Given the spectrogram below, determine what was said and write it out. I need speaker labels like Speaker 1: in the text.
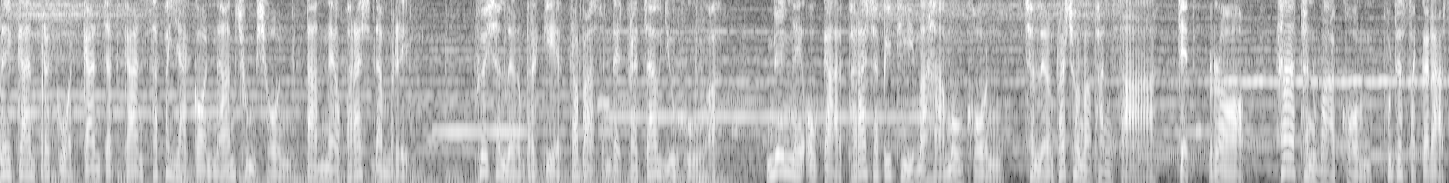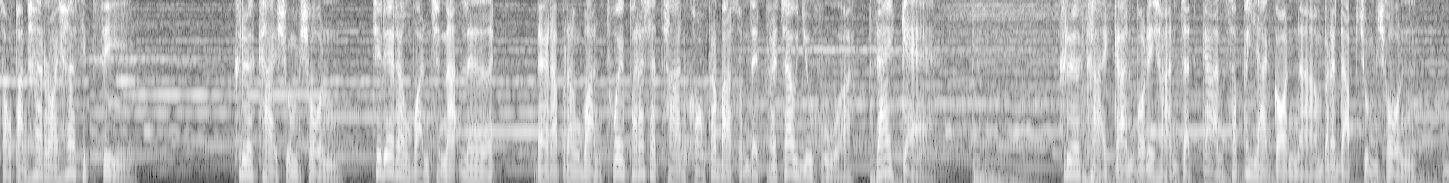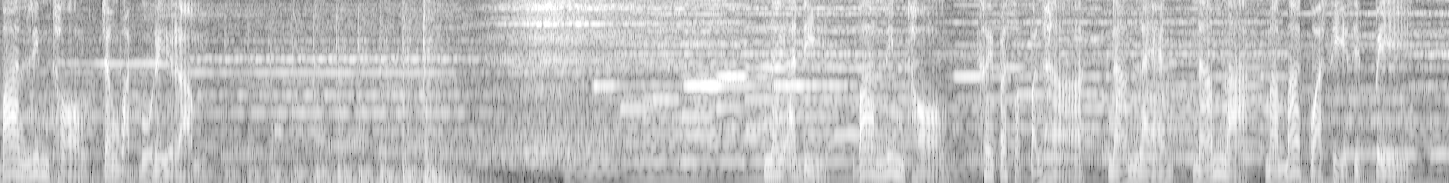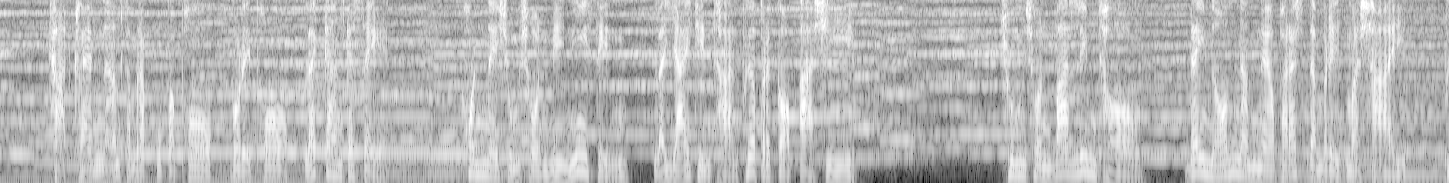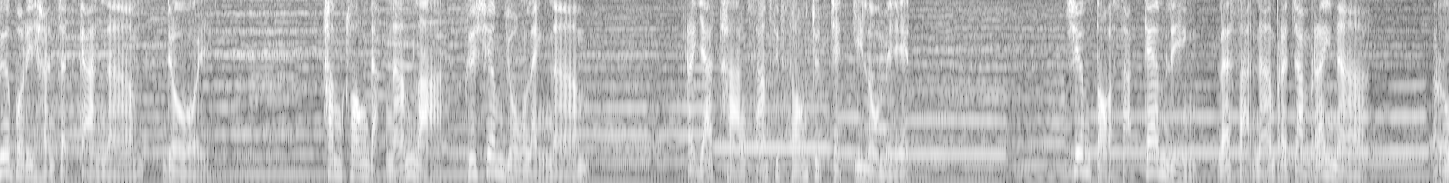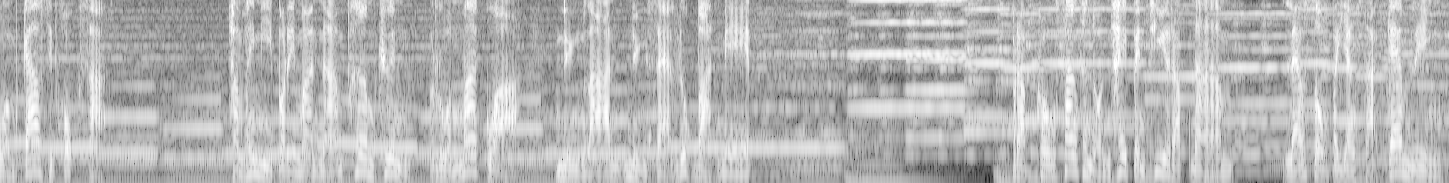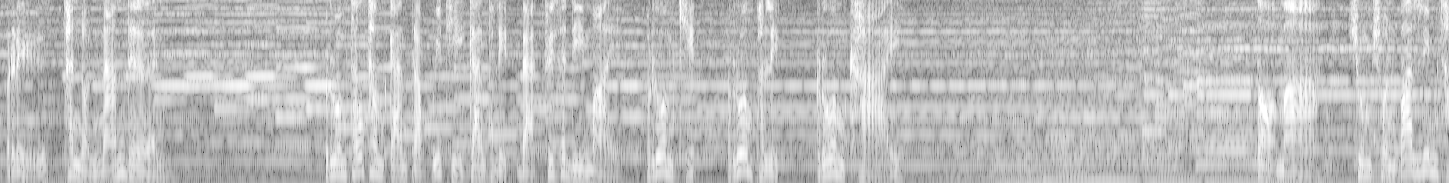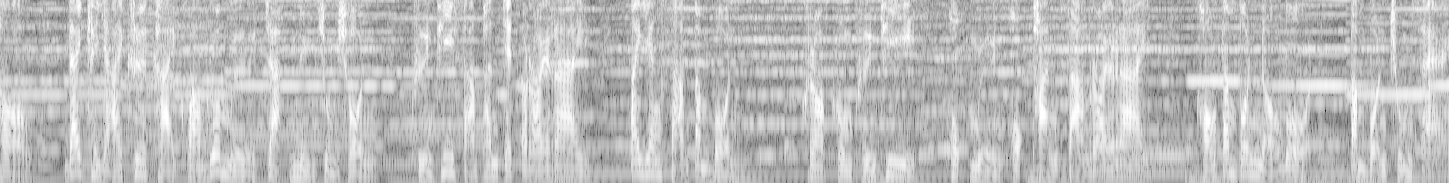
Speaker 1: ในการประกวดการจัดการทรัพยากรน้ำชุมชน ตามแนวพระราชดำริ เพื่อเฉลิมพระเกียรติพระบาทสมเด็จพระเจ้าอยู่หัว เนื่องในโอกาสพระราชพิธีมหามงคล เฉลิมพระชนมพรรษา 7 รอบ 5 ธันวาคม พุทธศักราช 2554 เครือข่ายชุมชนที่ได้รางวัลชนะเลิศ ได้รับรางวัลถ้วยพระราชทานของพระบาทสมเด็จพระเจ้าอยู่หัว ได้แก่ เครือข่ายการบริหารจัดการทรัพยากรน้ำระดับชุมชน บ้านลิ่มทอง จังหวัดบุรีรัมย์ในอดีต บ้านลิ่มทองเคยประสบปัญหา น้ำแล้ง น้ำหลากมามากกว่า 40 ปี ขาดแคลนน้ำสำหรับอุปโภค บริโภคและการเกษตร คนในชุมชนมีหนี้สินและย้ายถิ่นฐานเพื่อประกอบอาชีพ ชุมชนบ้านลิ่มทอง ได้น้อมนำแนวพระราชดำริมาใช้ เพื่อบริหารจัดการน้ำโดยทำคลองดักน้ำหลากเพื่อเชื่อมโยงแหล่งน้ำระยะทาง 32.7 กิโลเมตร เชื่อมต่อสระแก้มลิง และสระน้ำประจำไร่นา รวม 96สระทำให้มีปริมาณน้ำเพิ่มขึ้นรวมมากกว่า1ล้าน1แสนลูกบาทเมตร ปรับโครงสร้างถนนให้เป็นที่รับน้ำ แล้วส่งไปยังสระแก้มลิง หรือถนนน้ำเดิน รวมทั้งทำการปรับวิธีการผลิตแบบทฤษฎีใหม่ ร่วมคิด ร่วมผลิต ร่วมขาย ต่อมาชุมชนบ้านลิ่มทอง ได้ขยายเครือข่ายความร่วมมือจาก 1 ชุมชน พื้นที่ 3,700 ไร่ ไปยัง 3 ตำบล ครอบคลุมพื้นที่ 66,300 ไร่ ของตำบลหนองโบด ตำบลชุมแสง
